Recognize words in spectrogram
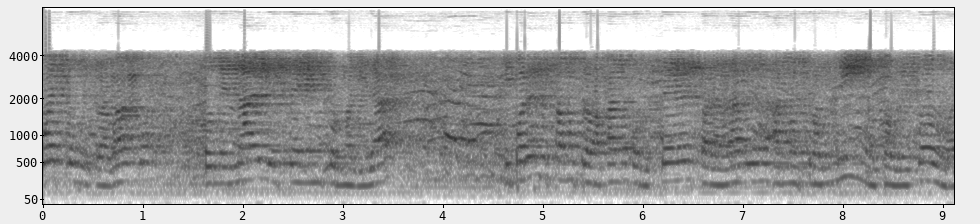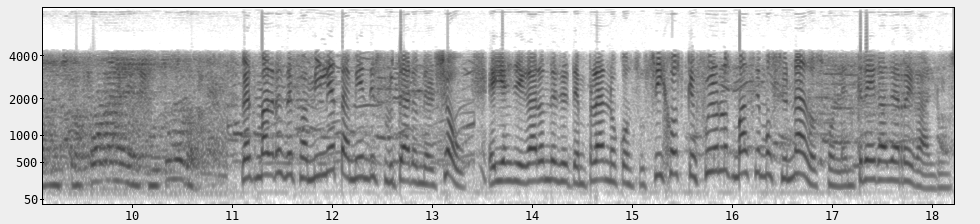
puestos de trabajo, donde nadie esté en informalidad. Y por eso estamos trabajando con ustedes para darle a nuestros niños, sobre todo, a nuestros jóvenes del futuro. Las madres de familia también disfrutaron del show. Ellas llegaron desde temprano con sus hijos, que fueron los más emocionados con la entrega de regalos.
